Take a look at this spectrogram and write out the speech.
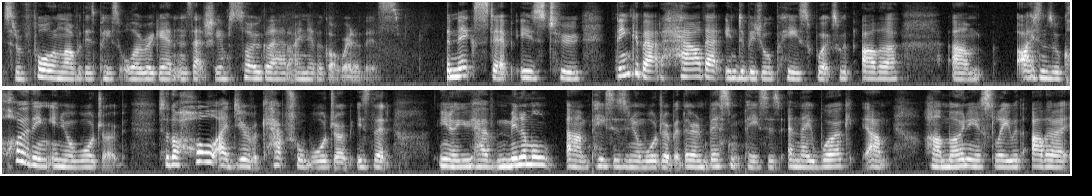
sort of fall in love with this piece all over again and it's actually, I'm so glad I never got rid of this. The next step is to think about how that individual piece works with other um, items of clothing in your wardrobe. So the whole idea of a capsule wardrobe is that you know, you have minimal um, pieces in your wardrobe, but they're investment pieces and they work um, harmoniously with other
